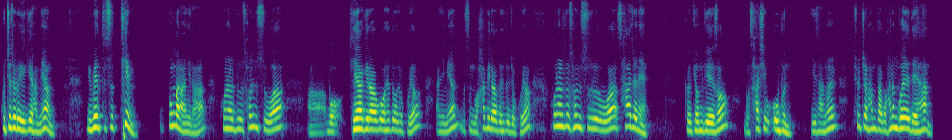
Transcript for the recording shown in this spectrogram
구체적으로 얘기하면 유벤투스 팀뿐만 아니라 호날두 선수와 아, 뭐 계약이라고 해도 좋고요. 아니면 무슨 뭐 합의라도 해도 좋고요. 호날두 선수와 사전에 그 경기에서 뭐 45분 이상을 출전한다고 하는 거에 대한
